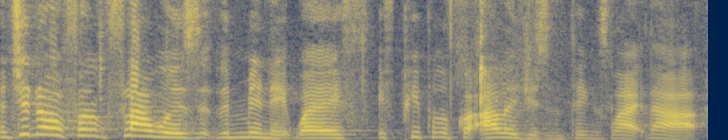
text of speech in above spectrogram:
And do you know, for flowers at the minute, where if, if people have got allergies and things like that,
